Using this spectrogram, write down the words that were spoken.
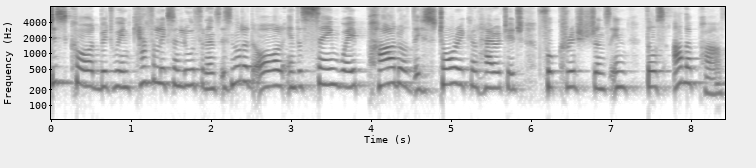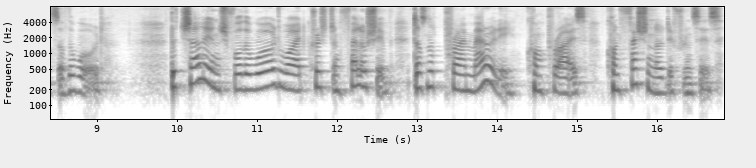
discord between Catholics and Lutherans is not at all in the same way part of the historical heritage for Christians in those other parts of the world. The challenge for the worldwide Christian fellowship does not primarily comprise confessional differences,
